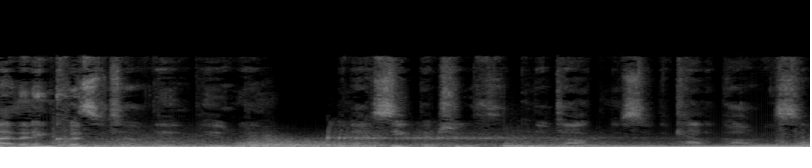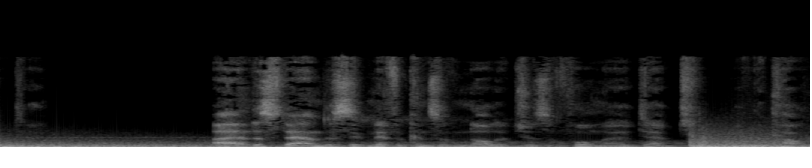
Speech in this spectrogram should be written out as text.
I am an Inquisitor of the Imperium, and I seek the truth in the darkness of the Caligari sector. I understand the significance of knowledge as a former adept of the cult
